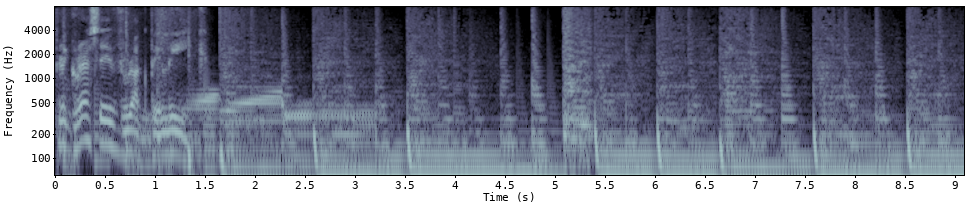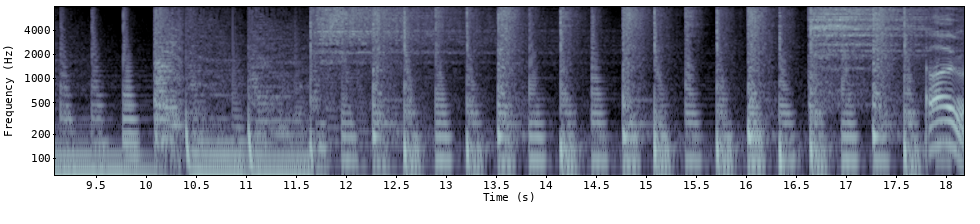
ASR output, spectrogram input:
Progressive Rugby League. Hello,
